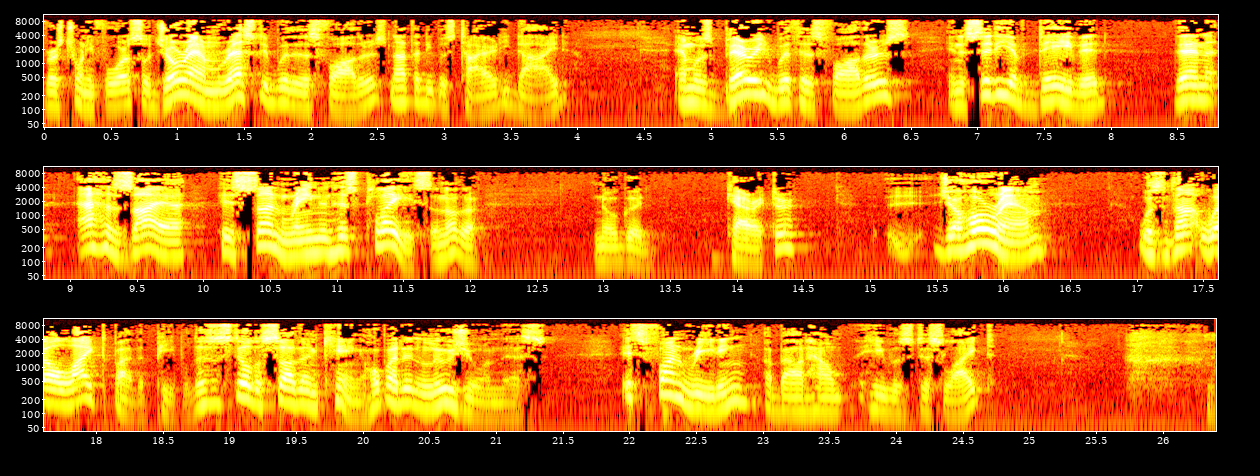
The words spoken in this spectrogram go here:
Verse 24 So Joram rested with his fathers, not that he was tired, he died, and was buried with his fathers in the city of David. Then Ahaziah, his son, reigned in his place. Another no good character. Jehoram was not well liked by the people. This is still the southern king. I hope I didn't lose you on this. It's fun reading about how he was disliked.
